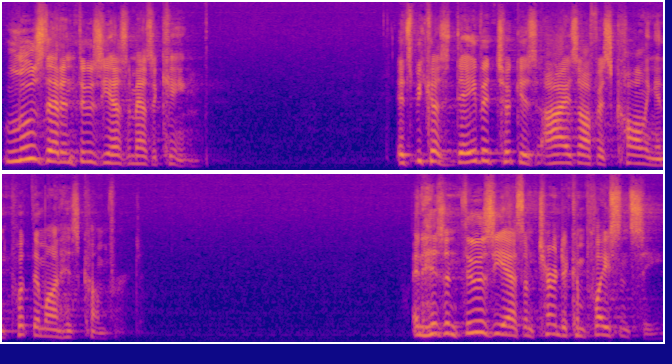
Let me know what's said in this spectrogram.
lose that enthusiasm as a king. It's because David took his eyes off his calling and put them on his comfort. And his enthusiasm turned to complacency.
